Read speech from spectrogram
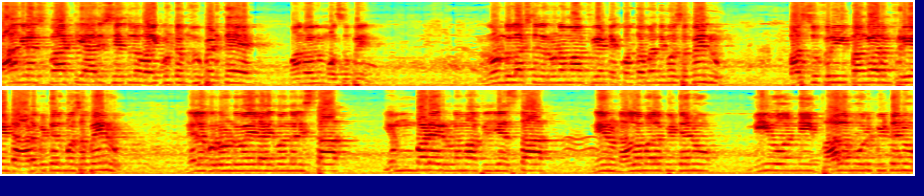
కాంగ్రెస్ పార్టీ అరిచేతిలో వైకుంఠం చూపెడితే మన వాళ్ళు మోసపోయింది రెండు లక్షల రుణమాఫీ అంటే కొంతమంది మోసపోయినరు. బస్సు ఫ్రీ బంగారం ఫ్రీ అంటే ఆడబిడ్డలు మోసపోయినరు. నెలకు రెండు వేల ఐదు వందలు ఇస్తా ఎంబడే రుణమాఫీ చేస్తా. నేను నల్లమల బిడ్డను మీ ఓన్ని పాలమూరు బిడ్డను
